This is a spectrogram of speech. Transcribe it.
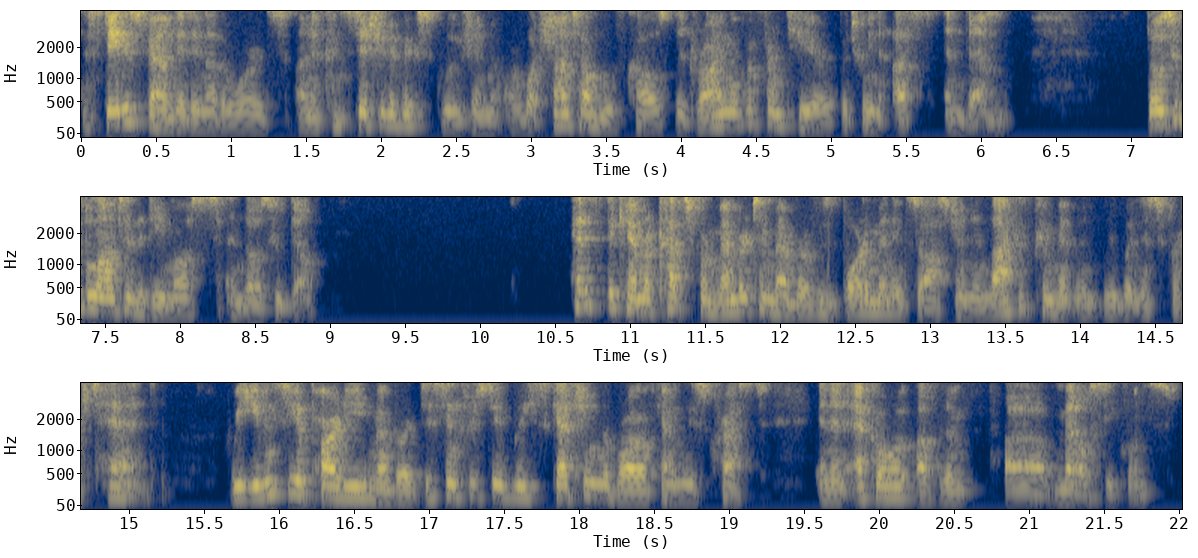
The state is founded, in other words, on a constitutive exclusion, or what Chantal Mouffe calls the drawing of a frontier between us and them, those who belong to the demos and those who don't. Hence, the camera cuts from member to member whose boredom and exhaustion and lack of commitment we witness firsthand. We even see a party member disinterestedly sketching the royal family's crest in an echo of the uh, medal sequence.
